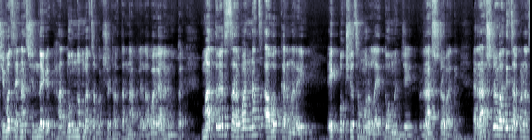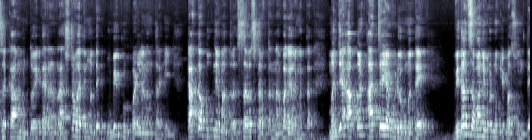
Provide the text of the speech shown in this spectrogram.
शिवसेना शिंदेगड हा दोन नंबरचा पक्ष ठरताना आपल्याला बघायला मिळतोय. मात्र सर्वांनाच आवक करणारे एक पक्ष समोर आलाय तो म्हणजे राष्ट्रवादी. राष्ट्रवादीच आपण असं का म्हणतोय? कारण राष्ट्रवादीमध्ये उभी फूट पडल्यानंतरही काका पुतणे मात्र सरस ठरताना बघायला मिळतात. म्हणजे आपण आजच्या या व्हिडिओमध्ये विधानसभा निवडणुकीपासून ते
